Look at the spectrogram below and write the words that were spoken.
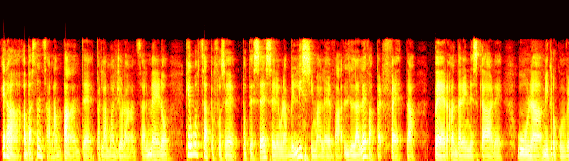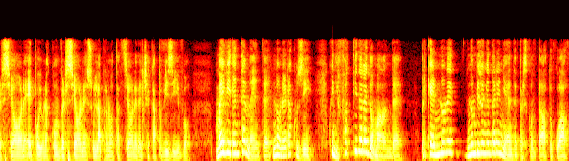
era abbastanza lampante per la maggioranza, almeno, che WhatsApp fosse, potesse essere una bellissima leva, la leva perfetta per andare a innescare una microconversione e poi una conversione sulla prenotazione del check-up visivo. Ma evidentemente non era così. Quindi fatti delle domande, perché non, è, non bisogna dare niente per scontato qua.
